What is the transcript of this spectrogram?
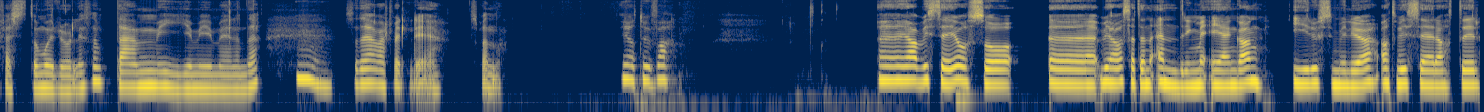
fest og moro, liksom. Det er mye, mye mer enn det. Så det har vært veldig spennende. Ja, Tuva. Uh, ja, vi ser jo også uh, Vi har sett en endring med en gang i russemiljøet. At vi ser at der,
